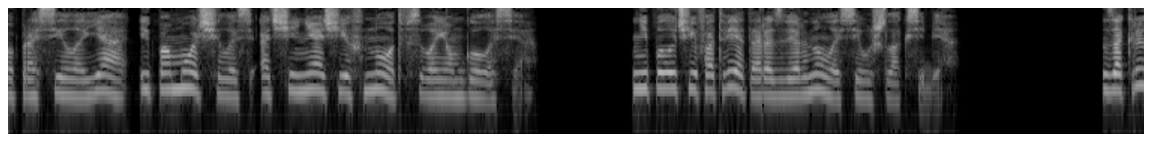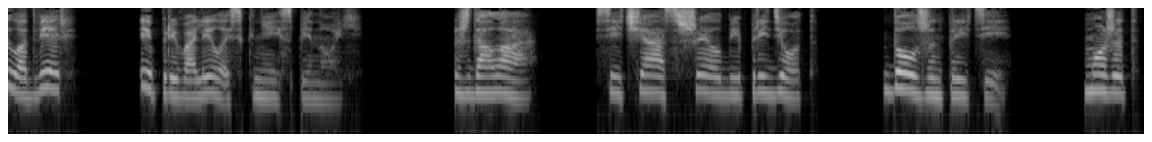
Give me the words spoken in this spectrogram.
попросила я и поморщилась от щенячьих нот в своем голосе. Не получив ответа, развернулась и ушла к себе. Закрыла дверь и привалилась к ней спиной. Ждала, Сейчас Шелби придет. Должен прийти. Может,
